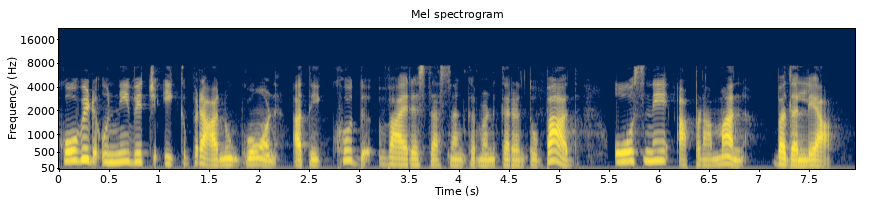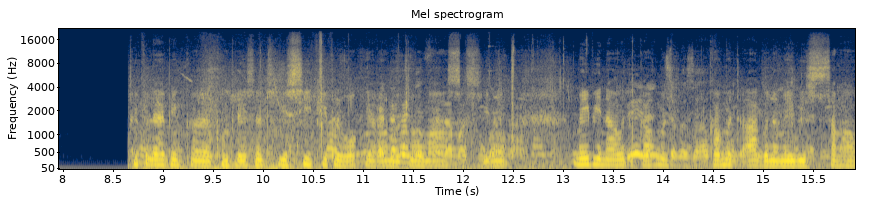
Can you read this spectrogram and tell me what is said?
ਕੋਵਿਡ-19 ਵਿੱਚ ਇੱਕ ਭਰਾ ਨੂੰ ਗਾਉਣ ਅਤੇ ਖੁਦ ਵਾਇਰਸ ਦਾ ਸੰਕਰਮਣ ਕਰਨ ਤੋਂ ਬਾਅਦ ਉਸ ਨੇ ਆਪਣਾ ਮਨ ਬਦਲ ਲਿਆ People have been uh, complacent. You see people walking around with no masks. You know, maybe now the government government are going to maybe somehow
